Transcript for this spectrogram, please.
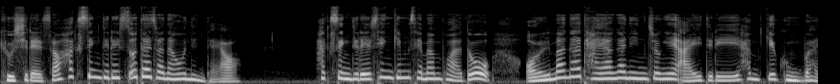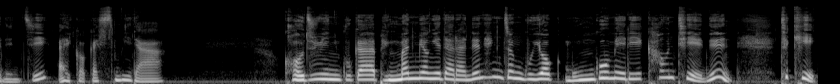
교실에서 학생들이 쏟아져 나오는데요. 학생들의 생김새만 봐도 얼마나 다양한 인종의 아이들이 함께 공부하는지 알 것 같습니다. 거주 인구가 100만 명에 달하는 행정구역 몽고메리 카운티에는 특히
